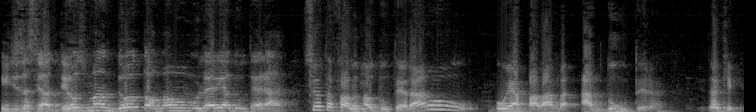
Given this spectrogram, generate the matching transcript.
e diz assim: ó, Deus mandou tomar uma mulher e adulterar. O senhor está falando adulterar ou, ou é a palavra adúltera? Aqui.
